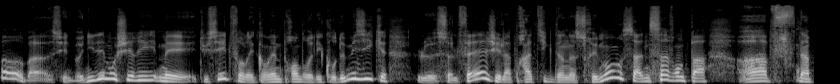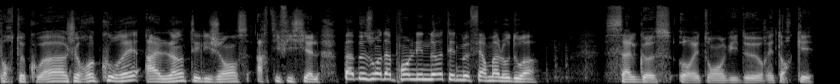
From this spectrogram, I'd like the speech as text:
Oh, bah, c'est une bonne idée, mon chéri. Mais tu sais, il faudrait quand même prendre des cours de musique. Le solfège et la pratique d'un instrument, ça ne s'invente pas. Ah, pff, n'importe quoi. Je recourrais à l'intelligence artificielle. Pas besoin d'apprendre les notes et de me faire mal aux doigts. Sale gosse, aurait-on envie de rétorquer.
